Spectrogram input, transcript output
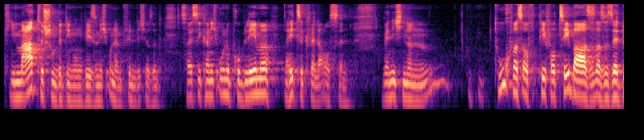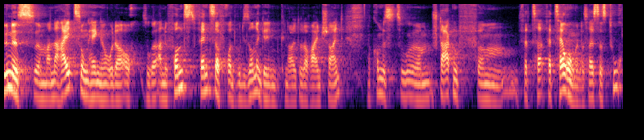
klimatischen Bedingungen wesentlich unempfindlicher sind. Das heißt, sie kann ich ohne Probleme eine Hitzequelle aussenden. Wenn ich einen Tuch, was auf PVC-Basis, also sehr dünnes, ähm, an der Heizung hänge oder auch sogar an eine Fensterfront, wo die Sonne gegen knallt oder reinscheint, da kommt es zu ähm, starken ähm, Verzerrungen. Das heißt, das Tuch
